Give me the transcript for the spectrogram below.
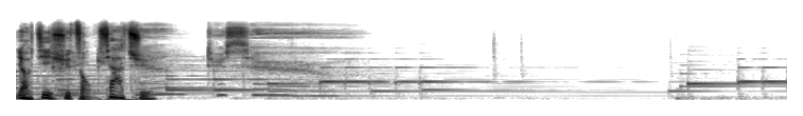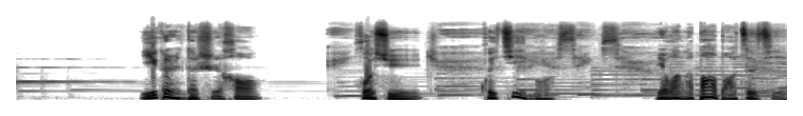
要继续走下去。一个人的时候，或许会寂寞，别忘了抱抱自己。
